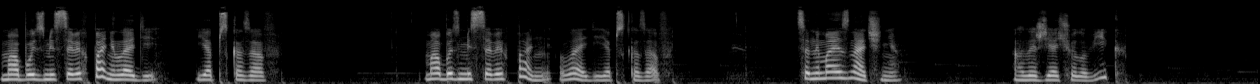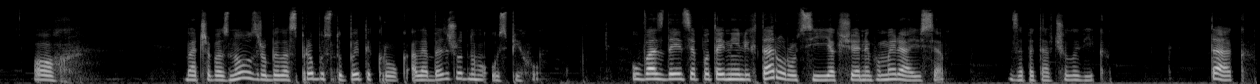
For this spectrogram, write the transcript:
Мабуть, з місцевих пань, леді, я б сказав. Мабуть, з місцевих пань, леді, я б сказав. Це не має значення. Але ж я чоловік. Ох. Бачеба знову зробила спробу ступити крок, але без жодного успіху. У вас, здається, потайний ліхтар у руці, якщо я не помиляюся? запитав чоловік. Так.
